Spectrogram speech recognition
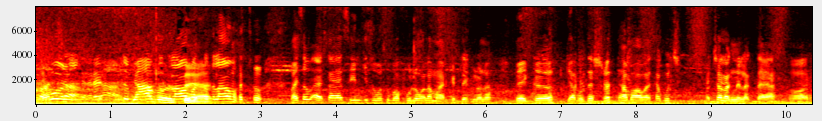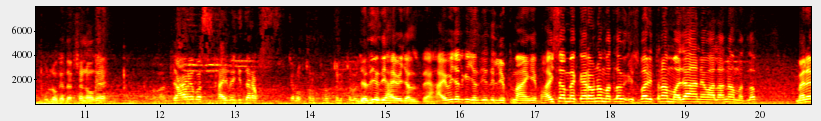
क्या बोलते हैं? बतलाओ मत भाई सब ऐसा है सीन की सुबह सुबह फूलों वाला मार्केट देख लो ना तो एक क्या बोलते हैं श्रद्धा भाव ऐसा कुछ अच्छा लगने लगता है। और फूलों के दर्शन हो गए। और जा रहे बस हाईवे की तरफ़। चलो चलो चलो चलो चलो। जल्दी जल्दी हाईवे चलते हैं। हाईवे चल के जल्दी जल्दी लिफ्ट में आएँगे। भाई साहब मैं कह रहा हूँ ना मतलब इस बार इतना मज़ा आने वाला ना मतलब मैंने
